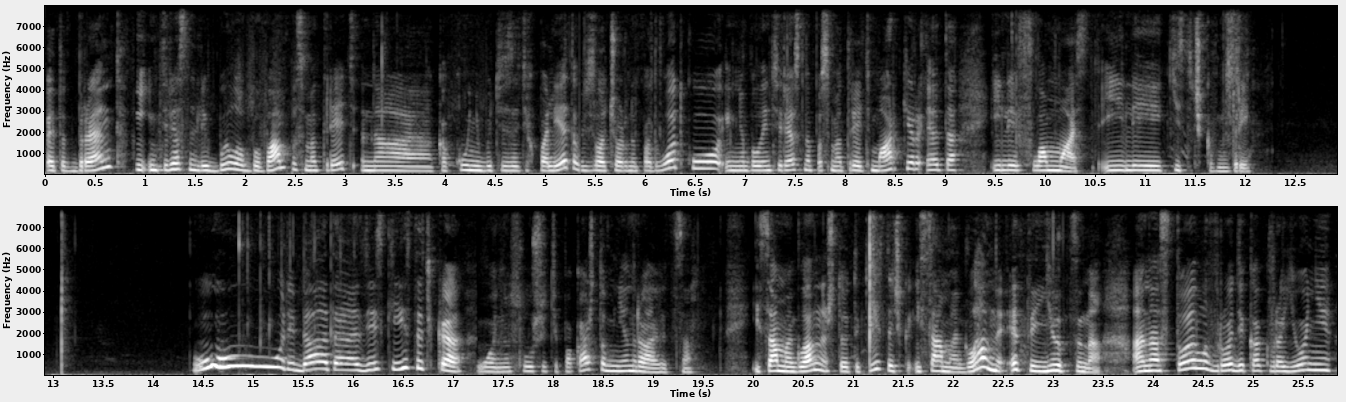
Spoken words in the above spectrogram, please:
этот бренд, и интересно ли было бы вам посмотреть на какую-нибудь из этих палеток. Взяла черную подводку, и мне было интересно посмотреть маркер это, или фломаст, или кисточка внутри. У-у-у, ребята, здесь кисточка. Ой, ну слушайте, пока что мне нравится. И самое главное, что это кисточка, и самое главное, это ее цена. Она стоила вроде как в районе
